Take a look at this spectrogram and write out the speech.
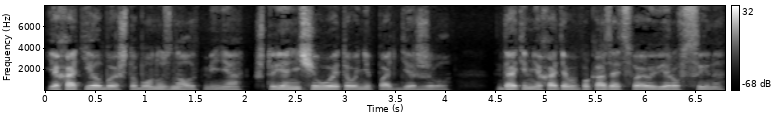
Я хотел бы, чтобы он узнал от меня, что я ничего этого не поддерживал. Дайте мне хотя бы показать свою веру в сына,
